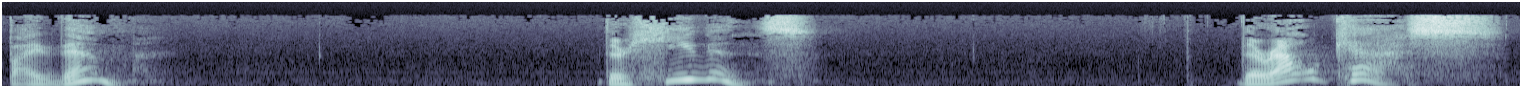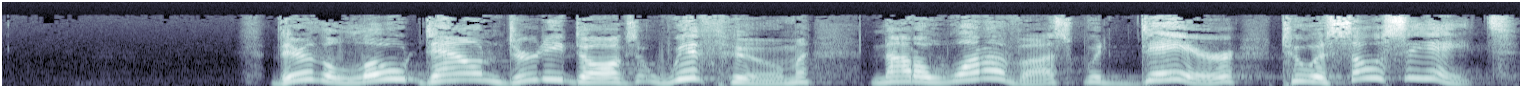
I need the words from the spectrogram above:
by them? They're heathens. They're outcasts. They're the low down dirty dogs with whom not a one of us would dare to associate.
